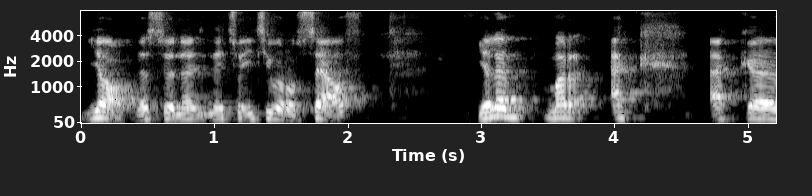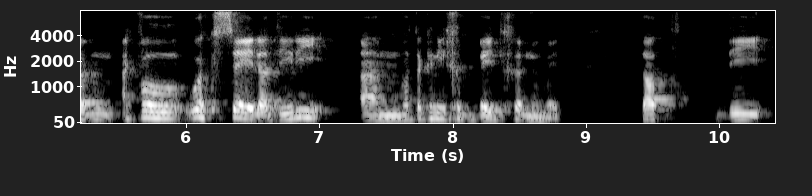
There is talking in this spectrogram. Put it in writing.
ja, dis so net, net so ietsie oor onsself. Julle maar ek ek um ek wil ook sê dat hierdie um wat ek in die gebed genoem het dat die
